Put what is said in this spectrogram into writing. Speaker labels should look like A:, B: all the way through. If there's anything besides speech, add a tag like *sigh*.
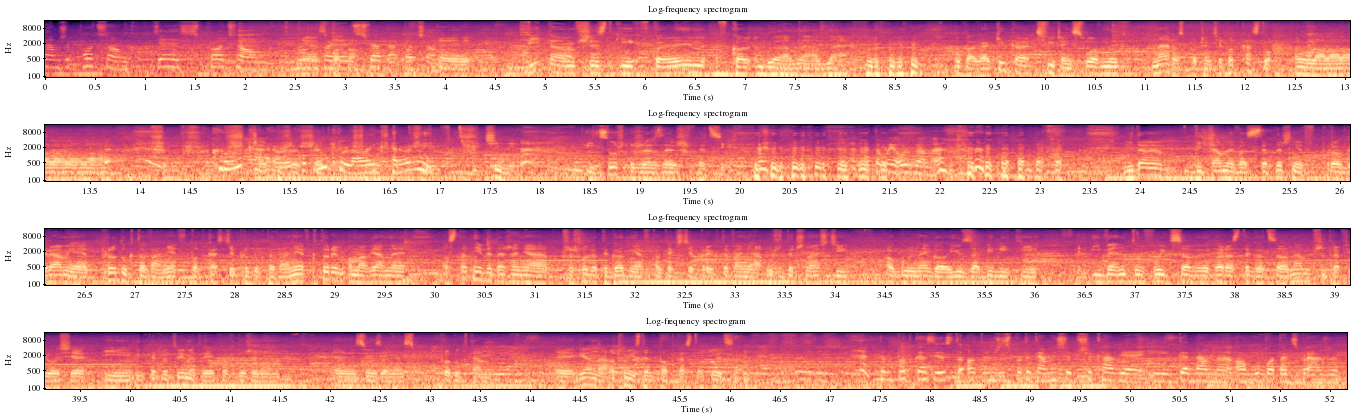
A: myślałam, że pociąg, gdzieś pociąg,
B: Nie,
A: drugi
B: spoko.
A: koniec świata pociąg.
B: E, witam wszystkich w kolejnym... W kol... bla, bla, bla. *laughs* Uwaga, kilka ćwiczeń słownych na rozpoczęcie podcastu. La, la, la, la, la, la.
A: Król Karol kupił królowej Karolinie.
B: W Trzcinie. I cóż, że ze Szwecji. *laughs*
A: To moje ulubione. *laughs*
B: Witamy, witamy Was serdecznie w programie Produktowanie, w podcaście Produktowanie, w którym omawiamy ostatnie wydarzenia przeszłego tygodnia w kontekście projektowania użyteczności, ogólnego usability, eventów Wixowych oraz tego, co nam przytrafiło się i interpretujemy to jako wydarzenie e, związane z produktami. E, Joanna, o czym jest ten podcast? Opowiedz nam.
A: Ten podcast jest o tym, że spotykamy się przy kawie i gadamy o głupotach z branży.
